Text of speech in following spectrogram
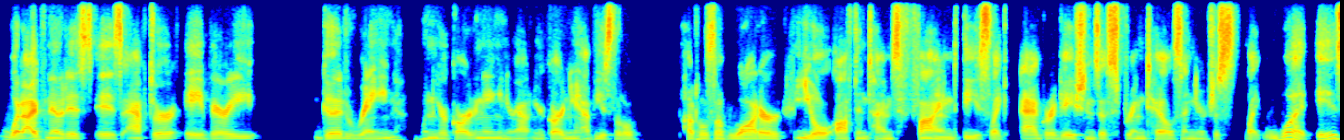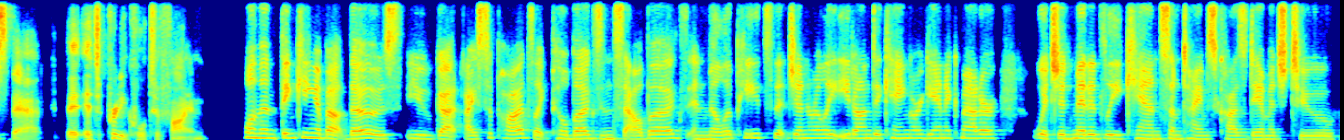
what I've noticed is after a very good rain, when you're gardening and you're out in your garden, you have these little puddles of water, you'll oftentimes find these like aggregations of springtails, and you're just like, what is that? It's pretty cool to find. Well, and then thinking about those, you've got isopods like pill bugs and sow bugs and millipedes that generally eat on decaying organic matter, which admittedly can sometimes cause damage to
